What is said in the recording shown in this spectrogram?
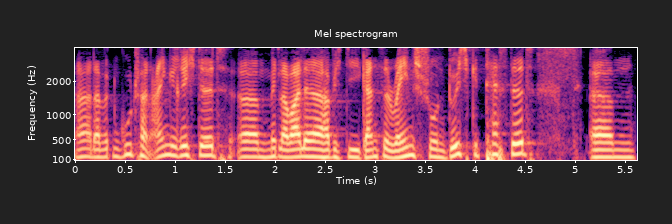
Äh, da wird ein Gutschein eingerichtet. Äh, mittlerweile habe ich die ganze Range schon durchgetestet. Ähm,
